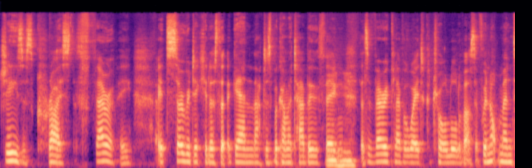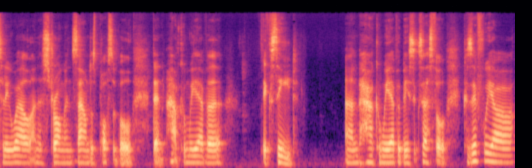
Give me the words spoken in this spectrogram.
Jesus Christ, therapy. It's so ridiculous that, again, that has become a taboo thing. Mm-hmm. That's a very clever way to control all of us. If we're not mentally well and as strong and sound as possible, then how can we ever exceed? And how can we ever be successful? Because if we are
